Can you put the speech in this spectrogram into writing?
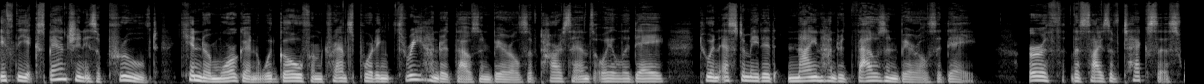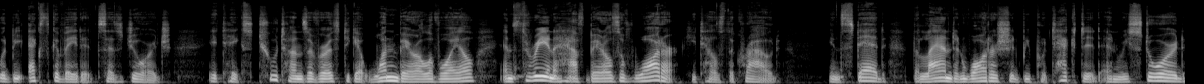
If the expansion is approved, Kinder Morgan would go from transporting 300,000 barrels of tar sands oil a day to an estimated 900,000 barrels a day. Earth the size of Texas would be excavated, says George. It takes two tons of earth to get one barrel of oil and three and a half barrels of water, he tells the crowd. Instead, the land and water should be protected and restored.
